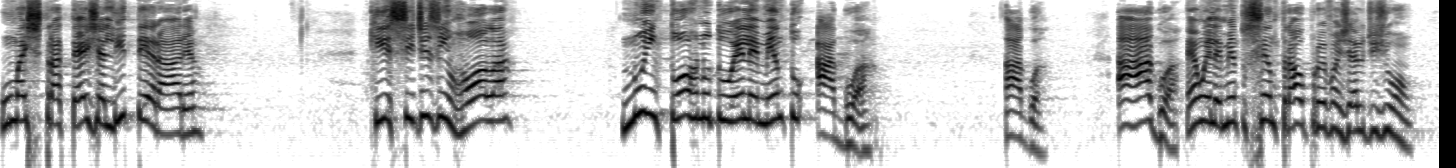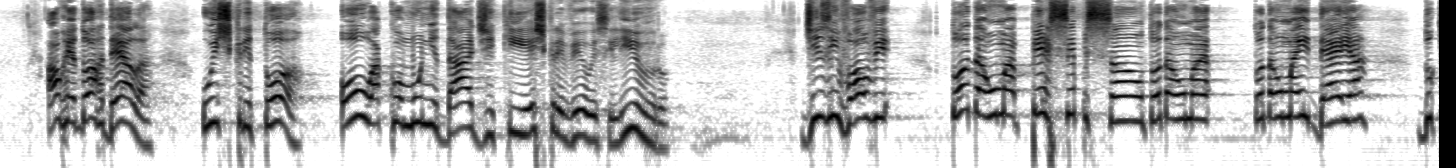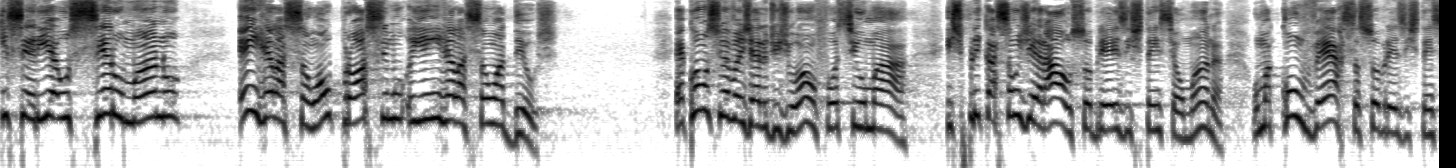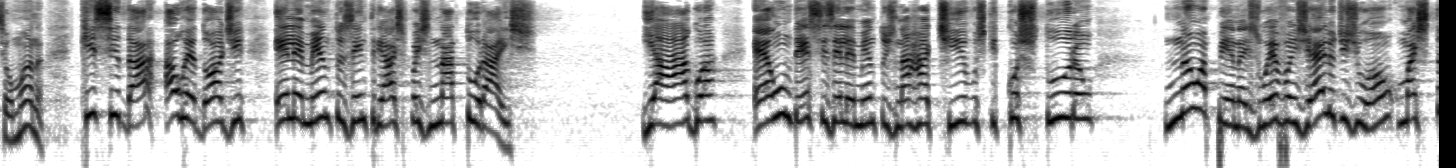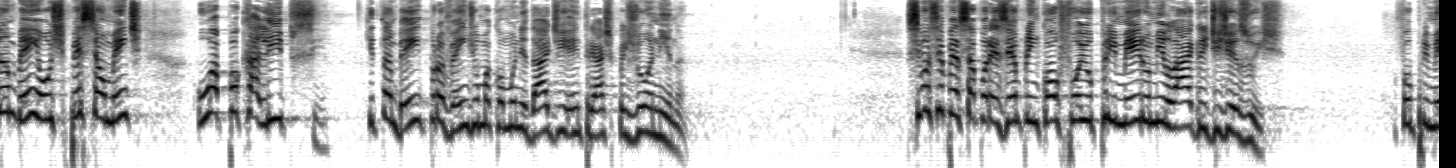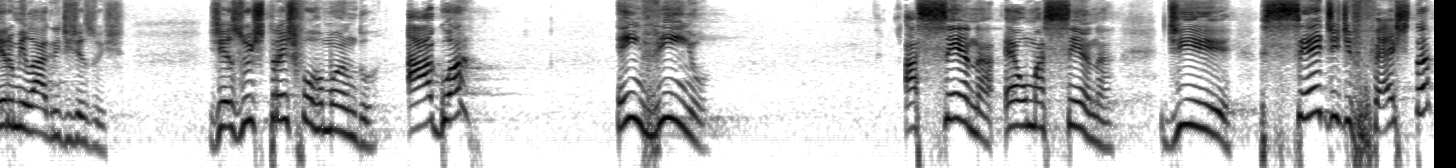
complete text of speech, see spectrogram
uma estratégia literária que se desenrola no entorno do elemento água. Água. A água é um elemento central para o Evangelho de João. Ao redor dela, o escritor ou a comunidade que escreveu esse livro desenvolve toda uma percepção, toda uma, toda uma ideia do que seria o ser humano em relação ao próximo e em relação a Deus. É como se o Evangelho de João fosse uma explicação geral sobre a existência humana, uma conversa sobre a existência humana, que se dá ao redor de elementos, entre aspas, naturais. E a água é um desses elementos narrativos que costuram não apenas o Evangelho de João, mas também, ou especialmente, o Apocalipse, que também provém de uma comunidade, entre aspas, joanina. Se você pensar, por exemplo, em qual foi o primeiro milagre de Jesus. Foi o primeiro milagre de Jesus? Jesus transformando água em vinho. A cena é uma cena de sede de festa,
